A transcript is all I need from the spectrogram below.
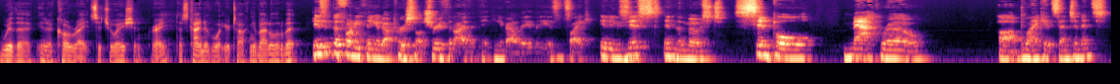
with a in a co-write situation, right? That's kind of what you're talking about a little bit. Isn't the funny thing about personal truth that I've been thinking about lately is it's like it exists in the most simple macro uh, blanket sentiments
